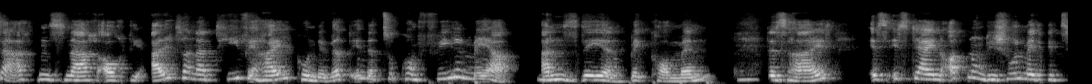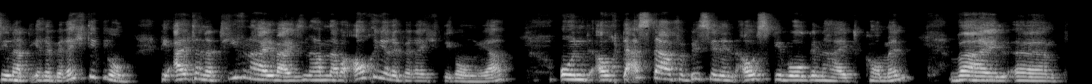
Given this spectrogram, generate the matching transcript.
Erachtens nach auch die alternative Heilkunde wird in der Zukunft viel mehr Ansehen bekommen. Das heißt, es ist ja in Ordnung, die Schulmedizin hat ihre Berechtigung. Die alternativen Heilweisen haben aber auch ihre Berechtigung, ja. Und auch das darf ein bisschen in Ausgewogenheit kommen, weil äh,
